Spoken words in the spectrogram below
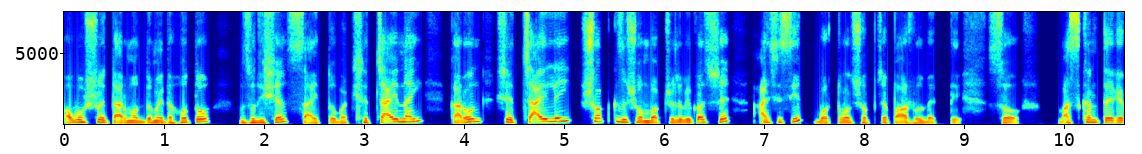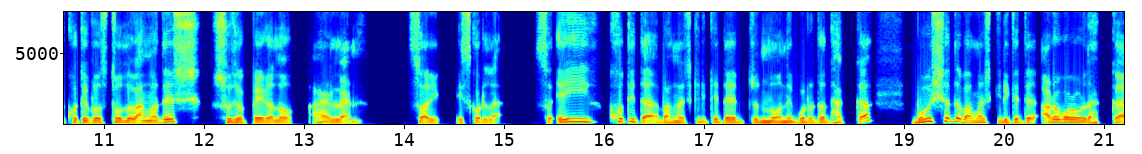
অবশ্যই তার মাধ্যমে এটা হতো। যদি সে চাইতো বাট সে চাই নাই, কারণ সে চাইলেই সবকিছু সম্ভব ছিল বিকজ সে আইসিসির বর্তমান সবচেয়ে পাওয়ারফুল ব্যক্তি। সো মাঝখান থেকে ক্ষতিগ্রস্ত হলো বাংলাদেশ, সুযোগ পেয়ে গেল আয়ারল্যান্ড সরি স্কটল্যান্ড সো এই ক্ষতিটা বাংলাদেশ ক্রিকেটের জন্য অনেক বড় একটা ধাক্কা। ভবিষ্যতে বাংলাদেশ ক্রিকেটে আরও বড় বড় ধাক্কা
